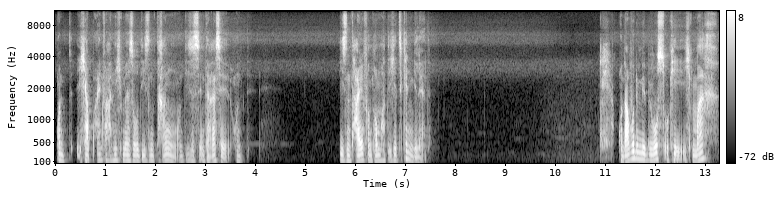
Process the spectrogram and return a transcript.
Und ich habe einfach nicht mehr so diesen Drang und dieses Interesse und diesen Teil von Tom hatte ich jetzt kennengelernt. Und da wurde mir bewusst, okay, ich mache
